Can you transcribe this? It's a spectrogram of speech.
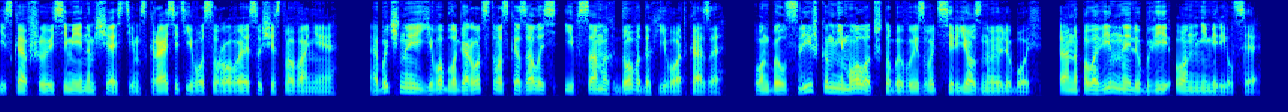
искавшую семейным счастьем скрасить его суровое существование. Обычное его благородство сказалось и в самых доводах его отказа. Он был слишком немолод, чтобы вызвать серьезную любовь, а на половинной любви он не мирился.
